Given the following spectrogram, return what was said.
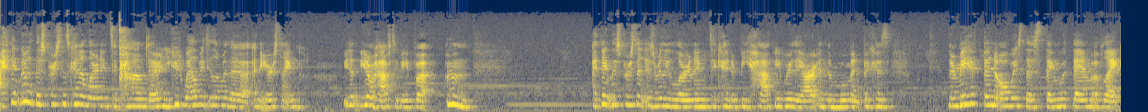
I think that this person's kind of learning to calm down. You could well be dealing with a, an air sign. You don't, you don't have to be, but I think this person is really learning to kind of be happy where they are in the moment because there may have been always this thing with them of like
